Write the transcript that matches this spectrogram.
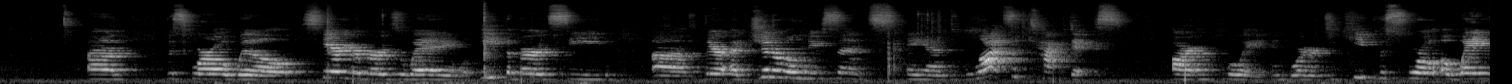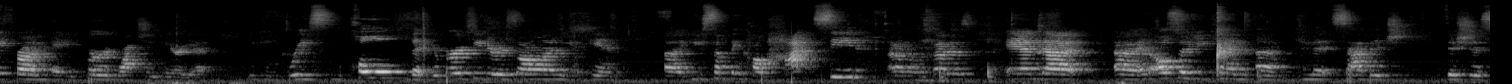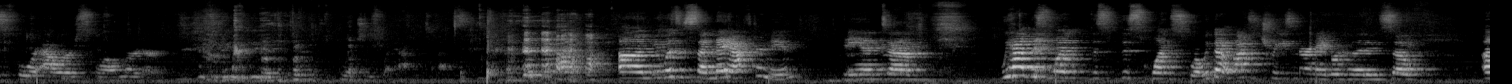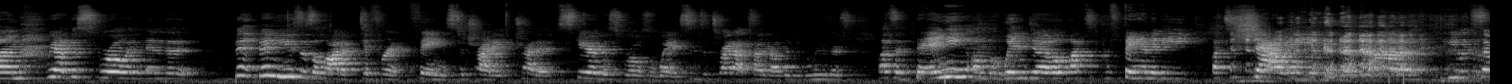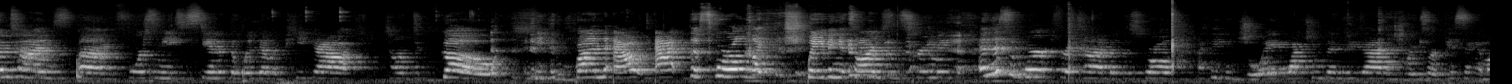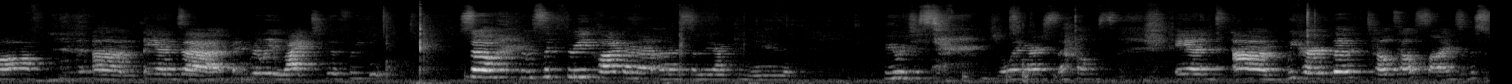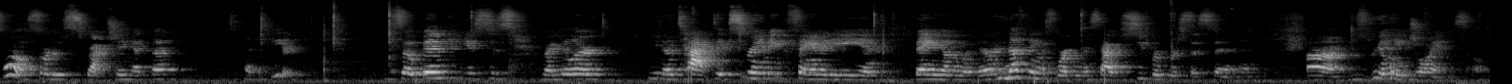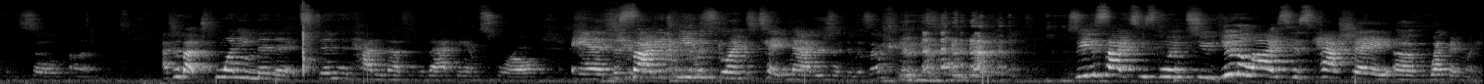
Um, the squirrel will scare your birds away, will eat the bird seed. Um, they're a general nuisance, and lots of tactics are employed in order to keep the squirrel away from a bird watching area. You can grease the pole that your bird feeder is on, you can uh, use something called hot seed. I don't know what that is. And, uh, uh, and also, you can um, commit savage, vicious four hour squirrel murder which is what happened to us. Um, it was a Sunday afternoon, and um, we have this one this this one squirrel. We've got lots of trees in our neighborhood, and so um, we have this squirrel, and, and the Ben, uses a lot of different things to try to try to scare the squirrels away. Since it's right outside of our living room, there's lots of banging on the window, lots of profanity, lots of shouting. Um, he would sometimes um, force me to stand at the window and peek out, tell him to go, and he could run out at the squirrel, like waving its arms and screaming. And this would work for a time, but the squirrel, I think, enjoyed watching Ben do that, enjoyed sort of pissing him off, um, and, uh, and really liked the free food. So it was like 3 o'clock on a, on a Sunday afternoon, and we were just enjoying ourselves. And um, we heard the telltale signs of the squirrel sort of scratching at the at the heater. So Ben used his regular, you know, tactics, screaming profanity and banging on the window, and nothing was working. This guy was super persistent, and um, he was really enjoying himself. And so um, after about 20 minutes, Ben had had enough of that damn squirrel and decided he was going to take matters into his own hands. so he decides he's going to utilize his cachet of weaponry.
